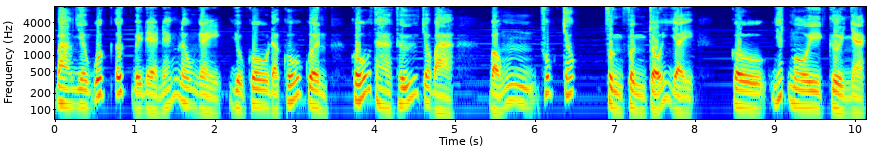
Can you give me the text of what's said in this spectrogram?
bao nhiêu quất ức bị đè nén lâu ngày dù cô đã cố quên, cố tha thứ cho bà, bỗng phút chốc phừng phừng trỗi dậy. Cô nhếch môi cười nhạt.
